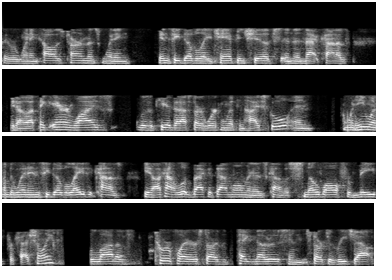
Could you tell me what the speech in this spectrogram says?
They were winning college tournaments, winning NCAA championships, and then that kind of, you know, I think Aaron Wise was a kid that I started working with in high school, and when he went on to win NCAA's, it kind of, you know, I kind of look back at that moment as kind of a snowball for me professionally. A lot of tour players started to take notice and start to reach out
